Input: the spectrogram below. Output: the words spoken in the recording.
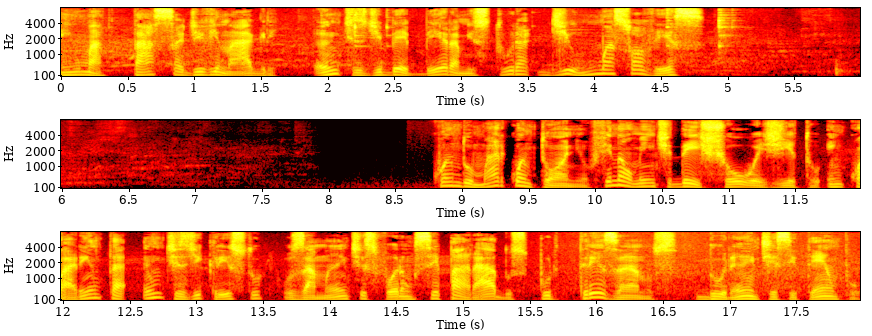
em uma taça de vinagre, antes de beber a mistura de uma só vez. Quando Marco Antônio finalmente deixou o Egito em 40 a.C., os amantes foram separados por três anos. Durante esse tempo,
